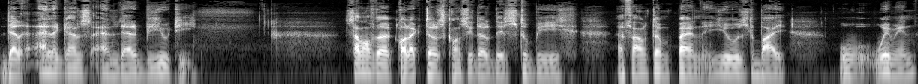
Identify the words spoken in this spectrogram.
their elegance and their beauty. Some of the collectors consider this to be a fountain pen used by women,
